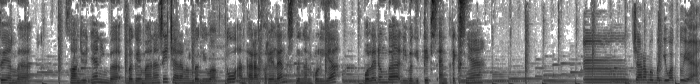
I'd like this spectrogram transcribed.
gitu ya mbak. Selanjutnya nih mbak, bagaimana sih cara membagi waktu antara freelance dengan kuliah? Boleh dong mbak dibagi tips and tricksnya? Hmm, cara membagi waktu ya,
